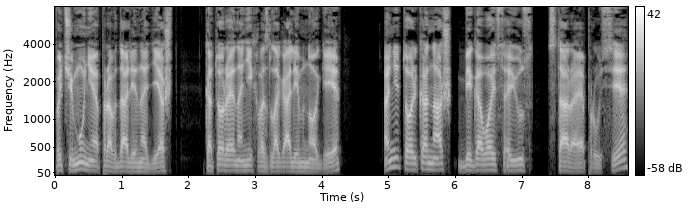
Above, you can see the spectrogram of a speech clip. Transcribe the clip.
Почему не оправдали надежд, которые на них возлагали многие, а не только наш беговой союз Старая Пруссия?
